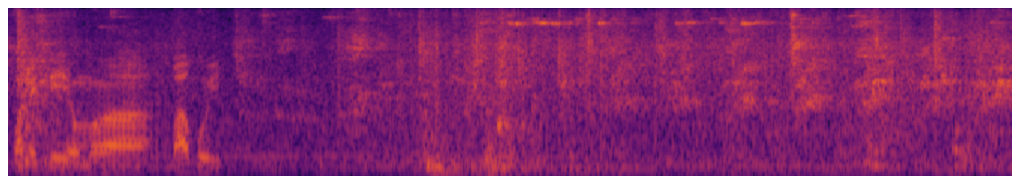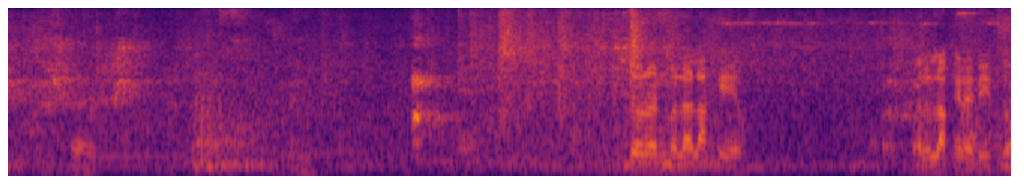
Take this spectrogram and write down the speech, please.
quality yung mga baboy. Ayan. Ito na malalaki. Malalaki na dito.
